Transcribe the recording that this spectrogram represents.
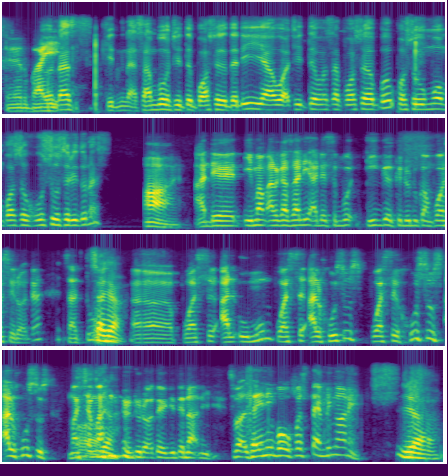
Terbaik. Nas, kita nak sambung cerita puasa tadi yang awak cerita pasal puasa apa? Puasa umum, puasa khusus tadi tu Nas? Ah, ada Imam Al-Ghazali ada sebut tiga kedudukan puasa doktor. Satu Saya. Uh, puasa al-umum, puasa al-khusus, puasa khusus al-khusus. Macam oh, mana ya. tu doktor kita nak ni? Sebab saya ni baru first time dengar ni. Ya.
